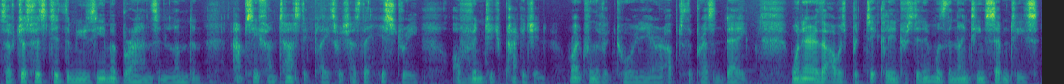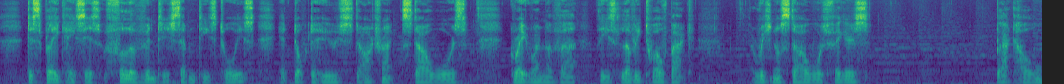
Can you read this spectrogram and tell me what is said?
So I've just visited the Museum of Brands in London. Absolutely fantastic place which has the history of vintage packaging right from the Victorian era up to the present day. One area that I was particularly interested in was the 1970s display cases full of vintage 70s toys. You had Doctor Who, Star Trek, Star Wars. Great run of uh, these lovely 12 pack original Star Wars figures. Black Hole,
